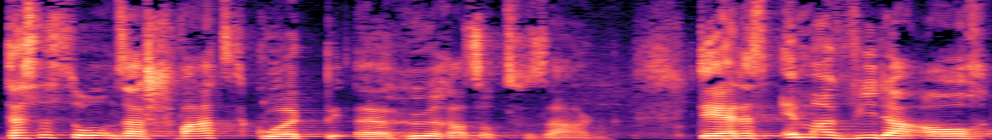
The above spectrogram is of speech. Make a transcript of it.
das ist so unser Schwarzgurt-Hörer sozusagen, der das immer wieder auch,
